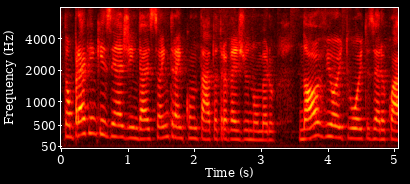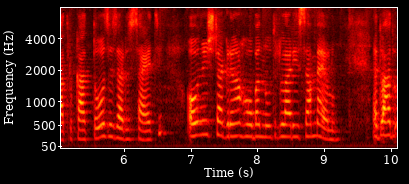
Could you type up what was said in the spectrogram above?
Então, para quem quiser agendar, é só entrar em contato através do número 98804 1407 ou no Instagram, arroba NutriLarissaMelo. Eduardo,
